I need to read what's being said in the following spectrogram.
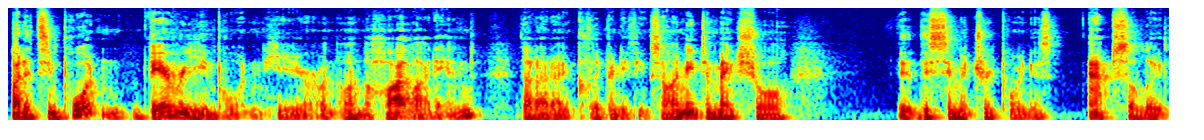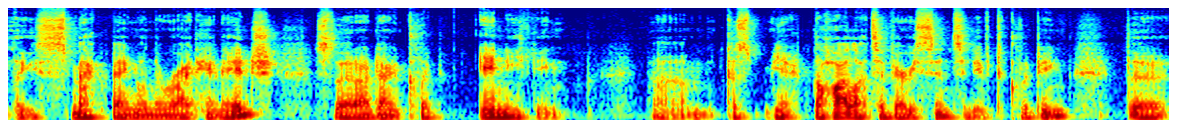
But it's important, very important here on, on the highlight end that I don't clip anything. So I need to make sure the, the symmetry point is absolutely smack bang on the right hand edge so that I don't clip anything because um, yeah the highlights are very sensitive to clipping the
